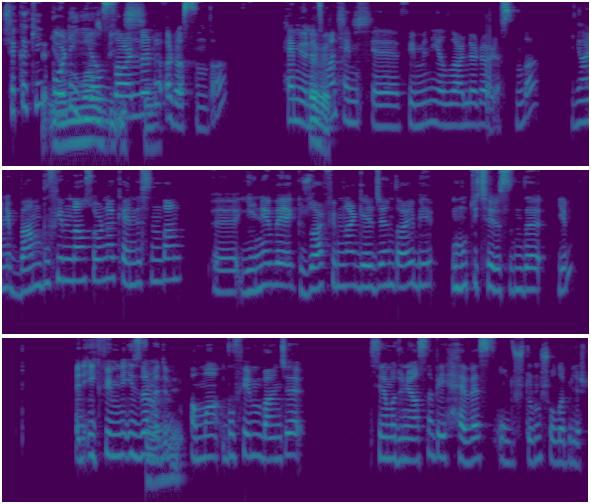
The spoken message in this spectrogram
Shaka King ya, bu arada yazarları arasında hem yönetmen evet. hem e, filmin yazarları arasında. Yani ben bu filmden sonra kendisinden e, yeni ve güzel filmler geleceğine dair bir umut içerisindeyim. Yani ilk filmini izlemedim yani, ama bu film bence sinema dünyasında bir heves oluşturmuş olabilir.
